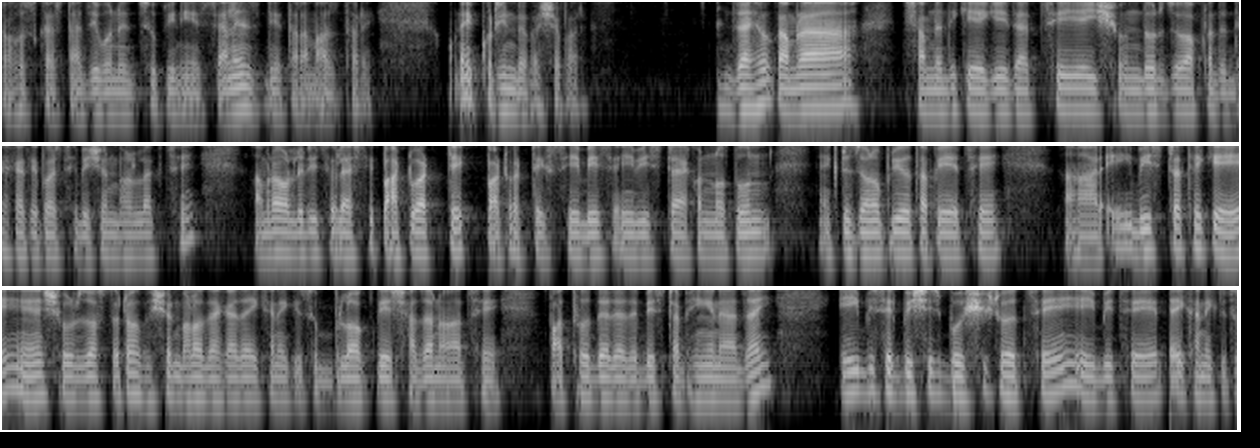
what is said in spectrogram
সহজ কাজ না। জীবনের ঝুঁকি নিয়ে, চ্যালেঞ্জ নিয়ে তারা মাছ ধরে। অনেক কঠিন ব্যাপার-স্যাপার। যাই হোক, আমরা সামনের দিকে এগিয়ে যাচ্ছি। এই সৌন্দর্য আপনাদের দেখাতে পারছি, ভীষণ ভালো লাগছে। আমরা অলরেডি চলে আসছি পাটুয়ার টেক। Patuartek sea beach. এই বিচটা এখন নতুন, একটু জনপ্রিয়তা পেয়েছে। আর এই বিচটা থেকে সূর্যাস্তটাও ভীষণ ভালো দেখা যায়। এখানে কিছু ব্লক দিয়ে সাজানো আছে। পাথর দিয়ে যাতে বিচটা ভেঙে না যায়। এই বিচের বিশেষ বৈশিষ্ট্য হচ্ছে, এই বিচের এখানে কিছু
